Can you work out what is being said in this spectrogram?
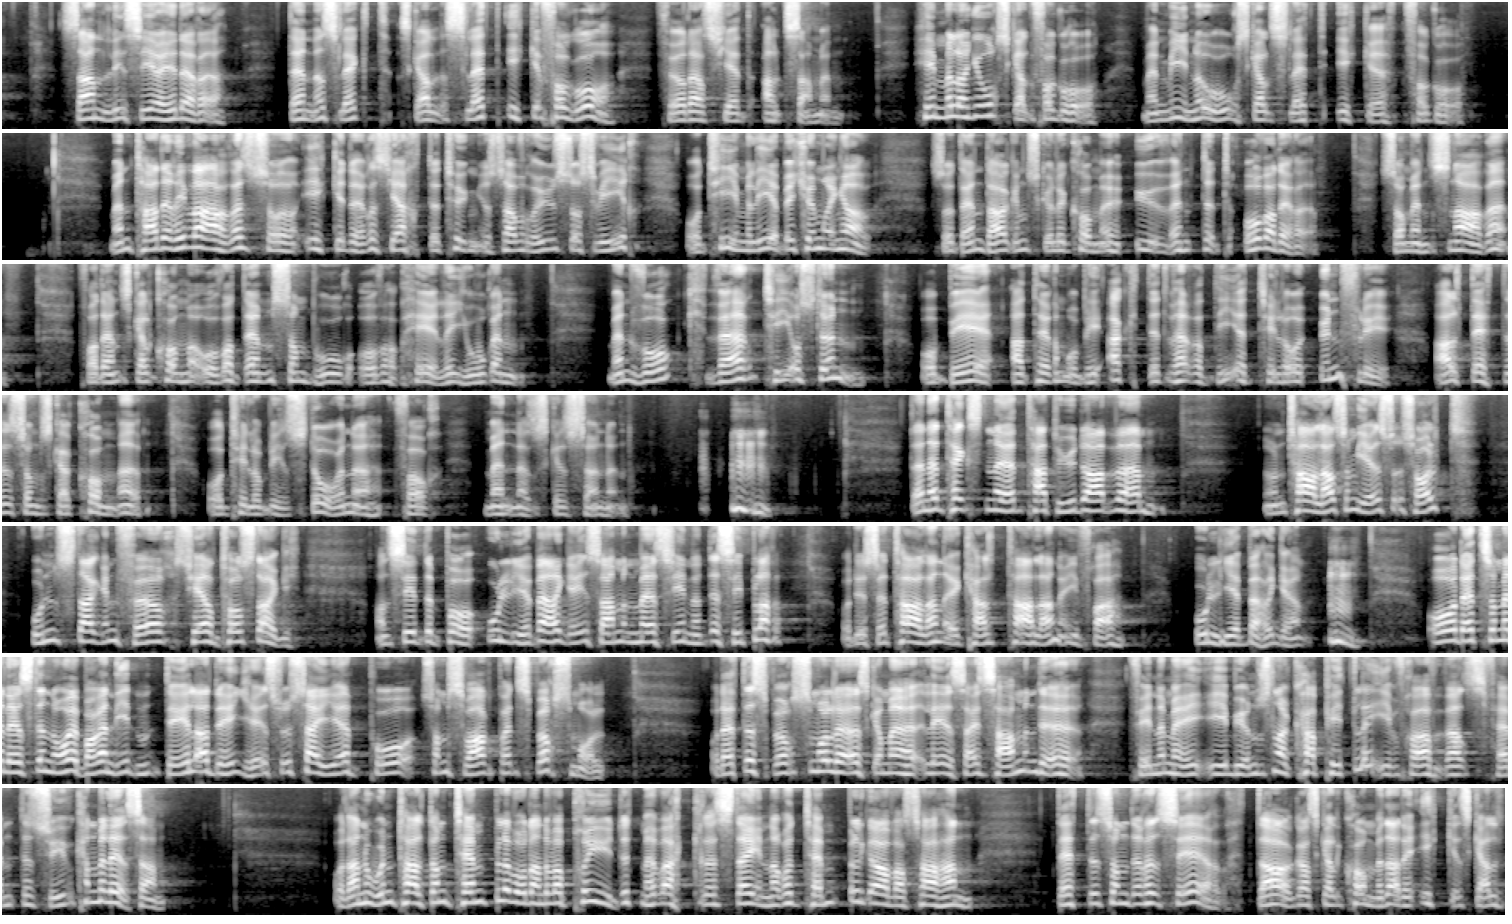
Sannelig sier jeg dere, denne slekt skal slett ikke forgå før det har skjedd alt sammen. Himmel og jord skal forgå, men mine ord skal slett ikke forgå. Men ta dere i vare så ikke deres hjerte tynges av rus og svir og timelige bekymringer, så den dagen skulle komme uventet over dere som en snare for den skal komme over dem som bor over hele jorden. Men våg hver tid og stund og be at dere må bli aktet verdige til å unnfly alt dette som skal komme, og til å bli stående for menneskesønnen. Denne teksten er tatt ut av eh, noen taler som Jesus holdt onsdagen før skjærtorsdag. Han sitter på Oljeberget sammen med sine disipler. Og disse talene er kalt talene fra Oljeberget. Og det som vi leste nå, er bare en liten del av det Jesus sier på, som svar på et spørsmål. Og Dette spørsmålet skal vi lese sammen. Det finner vi i begynnelsen av kapittelet, fra vers 5 til 7, kan vi lese. Og Da noen talte om tempelet, hvordan det var prydet med vakre steiner og tempelgaver, sa han, dette som dere ser, dager skal komme da det ikke skal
